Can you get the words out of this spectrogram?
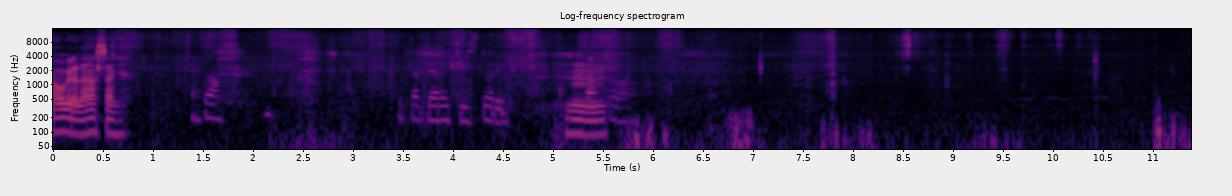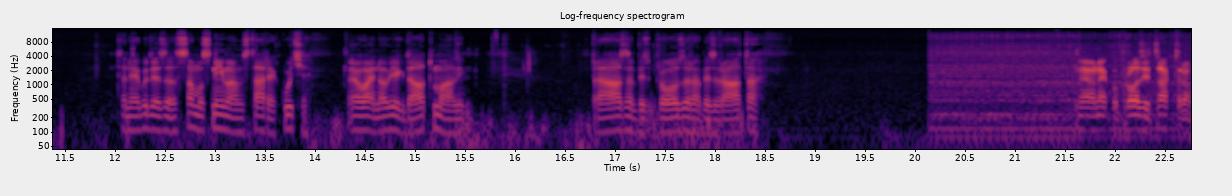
ograda, a Sanja? Da. Kad djelići istorije. Hmm. Začela. Da ne bude za samo snimam stare kuće. Evo ovaj novijeg datuma, ali prazna, bez prozora, bez vrata. Evo neko prolazi traktorom.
